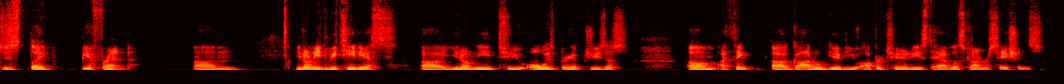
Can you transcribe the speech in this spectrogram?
To Just like be a friend. Um, you don't need to be tedious. Uh, you don't need to always bring up Jesus. Um, I think uh, God will give you opportunities to have those conversations.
